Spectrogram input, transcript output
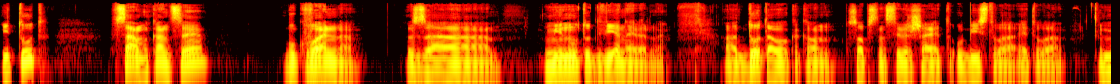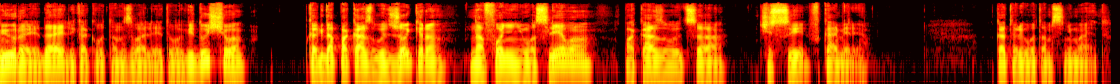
И тут в самом конце, буквально за минуту-две, наверное, а, до того, как он, собственно, совершает убийство этого Мюррея, да, или как его там звали, этого ведущего, когда показывают Джокера, на фоне него слева показываются часы в камере, который его там снимает.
